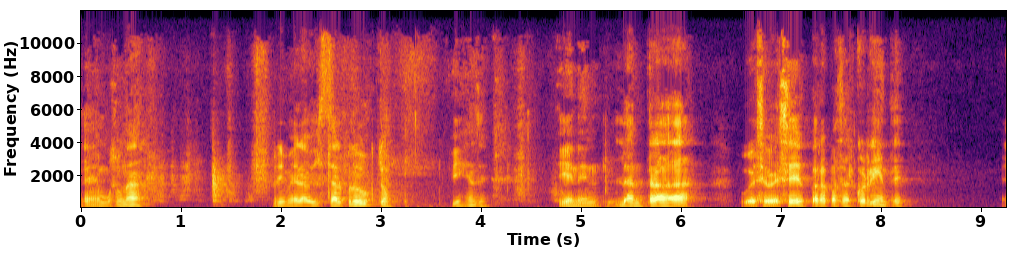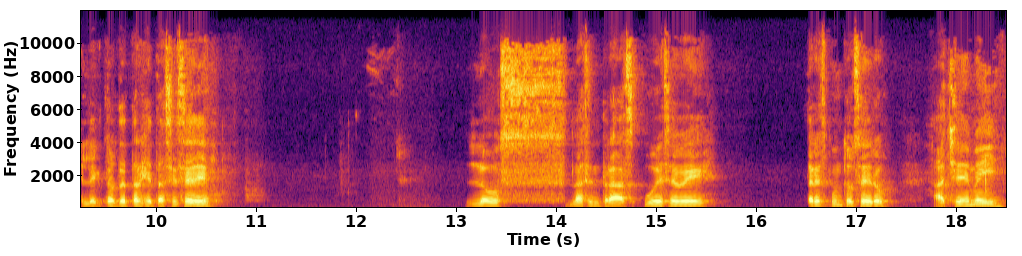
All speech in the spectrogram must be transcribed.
Tenemos una primera vista al producto. Fíjense, tienen la entrada USB-C para pasar corriente, el lector de tarjetas SD, los, las entradas USB 3.0, HDMI,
